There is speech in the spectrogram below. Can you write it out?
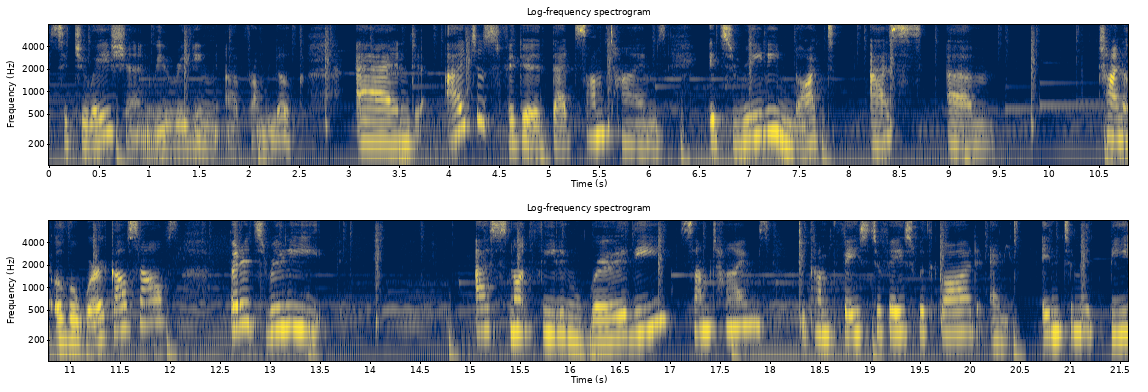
situation. We were reading uh, from Luke. And I just figured that sometimes it's really not us um, trying to overwork ourselves, but it's really us not feeling worthy sometimes to come face to face with God and intimate, be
